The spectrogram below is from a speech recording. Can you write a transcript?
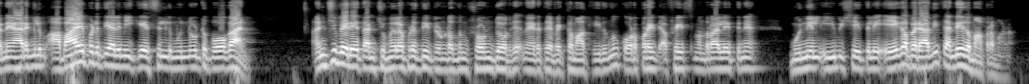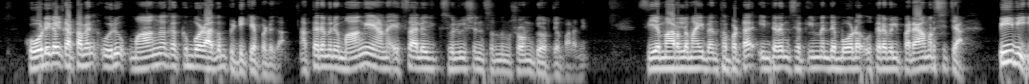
തന്നെ ആരെങ്കിലും അപായപ്പെടുത്തിയാലും ഈ കേസിൽ മുന്നോട്ട് പോകാൻ അഞ്ചു പേരെ താൻ ചുമതലപ്പെടുത്തിയിട്ടുണ്ടെന്നും ഷോൺ ജോർജ് നേരത്തെ വ്യക്തമാക്കിയിരുന്നു. കോർപ്പറേറ്റ് അഫയേഴ്സ് മന്ത്രാലയത്തിന് മുന്നിൽ ഈ വിഷയത്തിലെ ഏക പരാതി തന്റേത് മാത്രമാണ്. കോടികൾ കട്ടവൻ ഒരു മാങ്ങ കക്കുമ്പോഴാകും പിടിക്കപ്പെടുക. അത്തരമൊരു മാങ്ങയാണ് എക്സാലോജിക് സൊല്യൂഷൻസ് എന്നും ഷോൺ ജോർജ് പറഞ്ഞു. സി എം ആറിലുമായി ബന്ധപ്പെട്ട് ഇന്ററിം സെറ്റിൽമെന്റ് ബോർഡ് ഉത്തരവിൽ പരാമർശിച്ച പി വി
